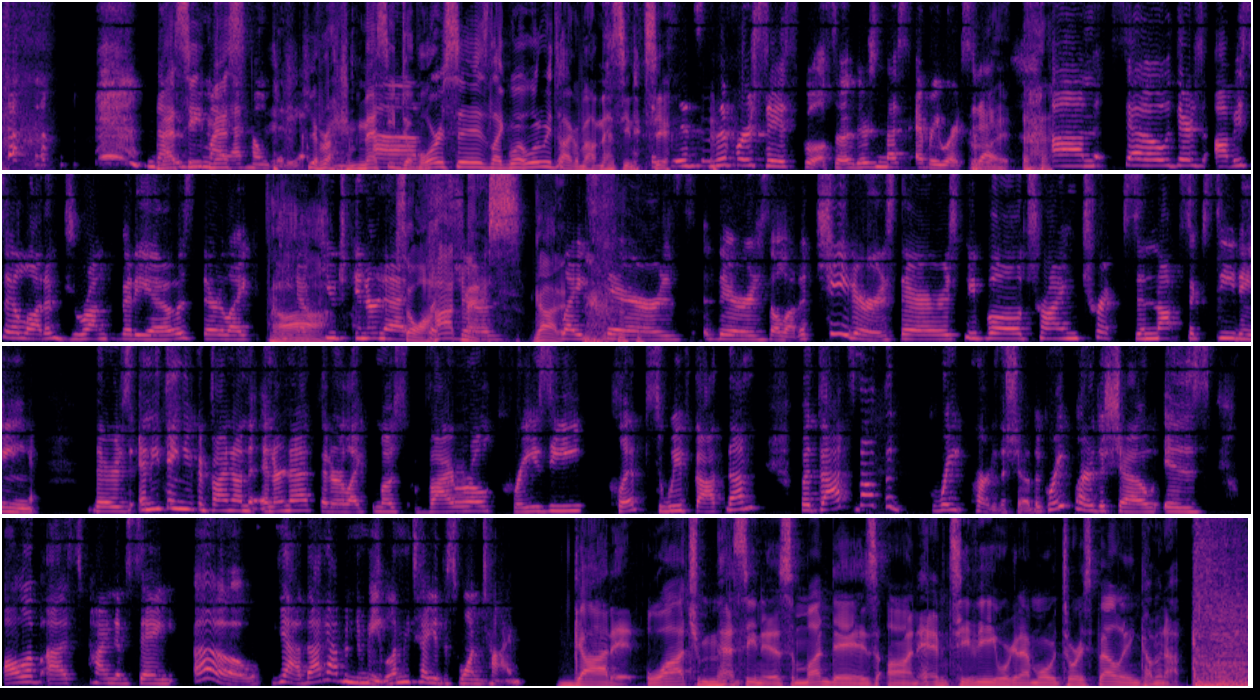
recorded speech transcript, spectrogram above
that would be my mess- at-home video You're right. Messy Um, divorces. Like, what? What are we talking about? Messiness here. it's, it's the first day of school so there's mess everywhere today Right. um so there's obviously a lot of drunk videos they're like you Ah. know huge internet So a hot shows. mess. Got it. like there's there's a lot of cheaters there's people trying tricks and not succeeding there's anything you can find on the internet that are like the most viral, crazy clips. We've got them, but that's not the great part of the show. The great part of the show is all of us kind of saying, "Oh, yeah, that happened to me. Let me tell you this one time." Got it. Watch Messyness Mondays on MTV. We're going to have more with Tori Spelling coming up.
